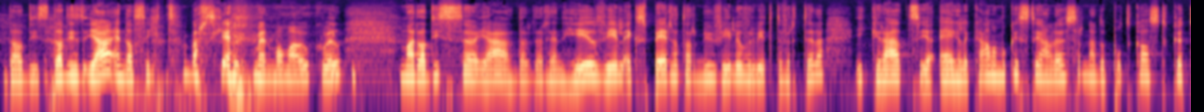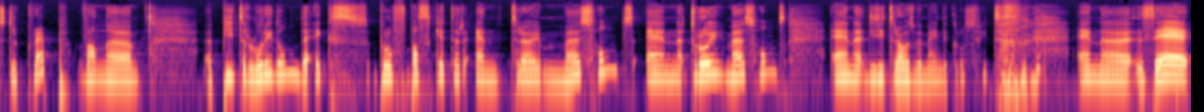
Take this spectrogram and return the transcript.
dat is, dat is, ja, en dat zegt waarschijnlijk mijn mama ook wel. Maar dat is, eh, ja, daar, zijn heel veel experts dat daar nu veel over weten te vertellen. Ik raad je eigenlijk aan om ook eens te gaan luisteren naar de podcast Cut the Crap van eh, Pieter Loridon, de ex-prof basketter en Trui Muishond. En, eh, Troy Muishond. En eh, die zit trouwens bij mij in de CrossFit. en eh, zij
